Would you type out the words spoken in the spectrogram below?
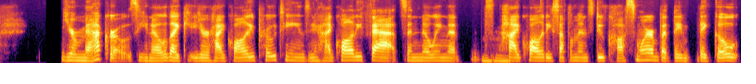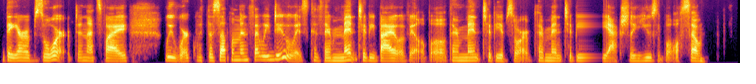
your macros, you know, like your high quality proteins and your high quality fats and knowing that mm-hmm. high quality supplements do cost more, but they they go they are absorbed and that's why we work with the supplements that we do is cuz they're meant to be bioavailable. They're meant to be absorbed. They're meant to be actually usable. So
